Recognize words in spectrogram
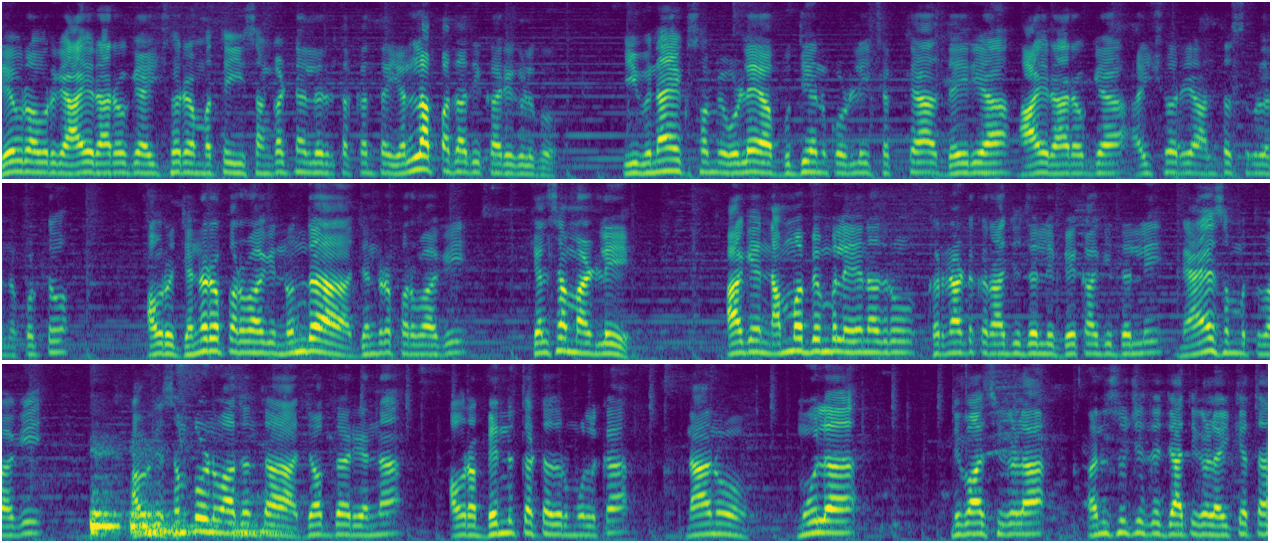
ದೇವರು ಅವರಿಗೆ ಆಯುರ ಆರೋಗ್ಯ, ಐಶ್ವರ್ಯ ಮತ್ತು ಈ ಸಂಘಟನೆಯಲ್ಲಿರ್ತಕ್ಕಂಥ ಎಲ್ಲ ಪದಾಧಿಕಾರಿಗಳಿಗೂ ಈ ವಿನಾಯಕ ಸ್ವಾಮಿ ಒಳ್ಳೆಯ ಬುದ್ಧಿಯನ್ನು ಕೊಡಲಿ, ಶಕ್ತಿ, ಧೈರ್ಯ, ಆಯುರ ಆರೋಗ್ಯ, ಐಶ್ವರ್ಯ ಅಂತಸ್ತುಗಳನ್ನು ಕೊಟ್ಟು ಅವರು ಜನರ ಪರವಾಗಿ, ನೊಂದ ಜನರ ಪರವಾಗಿ ಕೆಲಸ ಮಾಡಲಿ. ಹಾಗೆ ನಮ್ಮ ಬೆಂಬಲ ಏನಾದರೂ ಕರ್ನಾಟಕ ರಾಜ್ಯದಲ್ಲಿ ಬೇಕಾಗಿದ್ದಲ್ಲಿ ನ್ಯಾಯಸಮ್ಮತವಾಗಿ ಅವರಿಗೆ ಸಂಪೂರ್ಣವಾದಂಥ ಜವಾಬ್ದಾರಿಯನ್ನು ಅವರ ಬೆನ್ನು ತಟ್ಟೋದ್ರ ಮೂಲಕ ನಾನು ಮೂಲ ನಿವಾಸಿಗಳ ಅನುಸೂಚಿತ ಜಾತಿಗಳ ಐಕ್ಯತಾ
